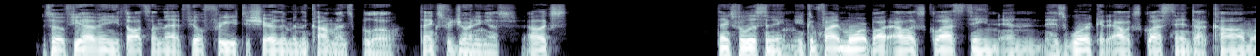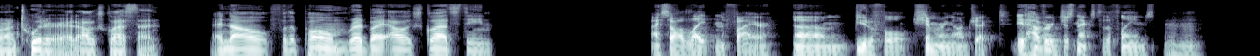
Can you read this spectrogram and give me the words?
So if you have any thoughts on that, feel free to share them in the comments below. Thanks for joining us. Alex? Thanks for listening. You can find more about Alex Gladstein and his work at alexgladstein.com or on Twitter at alexgladstein. And now for the poem read by Alex Gladstein. I saw a light in the fire, um, beautiful shimmering object. It hovered just next to the flames. Mm-hmm.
